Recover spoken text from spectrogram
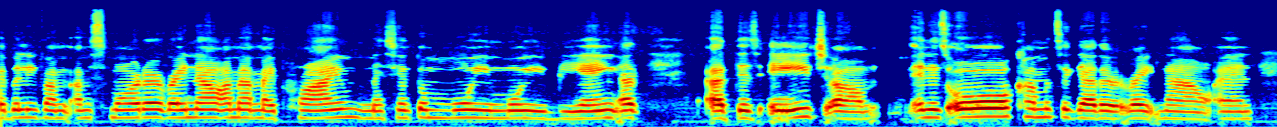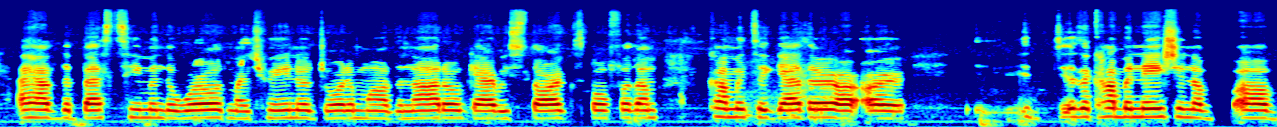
I believe I'm, I'm smarter. Right now, I'm at my prime. Me siento muy, muy bien at, at this age. Um, and it's all coming together right now. And I have the best team in the world. My trainer, Jordan Maldonado, Gary Starks, both of them coming together are, are is a combination of, of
